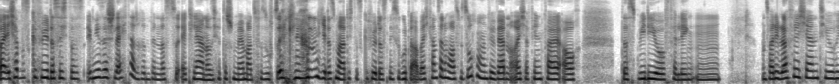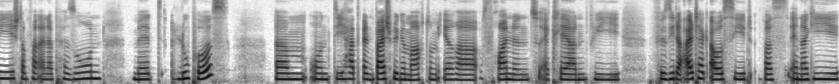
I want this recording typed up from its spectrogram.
Weil ich habe das Gefühl, dass ich das irgendwie sehr schlecht da drin bin, das zu erklären. Also ich habe das schon mehrmals versucht zu erklären und jedes Mal hatte ich das Gefühl, dass es nicht so gut war. Aber ich kann es ja nochmal versuchen und wir werden euch auf jeden Fall auch das Video verlinken. Und zwar die Löffelchen-Theorie stammt von einer Person mit Lupus. Ähm, und die hat ein Beispiel gemacht, um ihrer Freundin zu erklären, wie für sie der Alltag aussieht, was Energie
